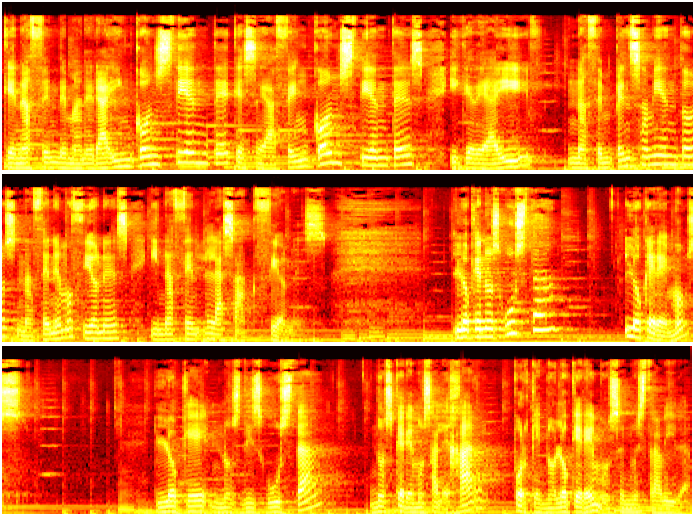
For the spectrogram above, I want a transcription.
que nacen de manera inconsciente, que se hacen conscientes y que de ahí nacen pensamientos, nacen emociones y nacen las acciones. Lo que nos gusta, lo queremos. Lo que nos disgusta, nos queremos alejar porque no lo queremos en nuestra vida.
